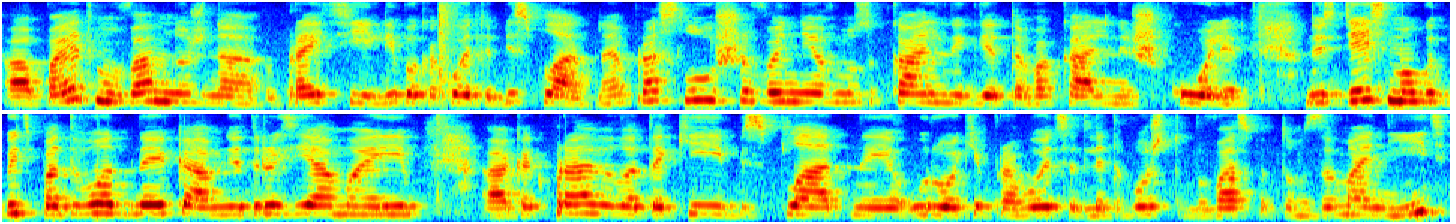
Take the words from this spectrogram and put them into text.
а, поэтому вам нужно пройти либо какое-то бесплатное прослушивание в музыкальной где-то вокальной школе, но здесь Здесь могут быть подводные камни, друзья мои. А, как правило, такие бесплатные уроки проводятся для того, чтобы вас потом заманить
